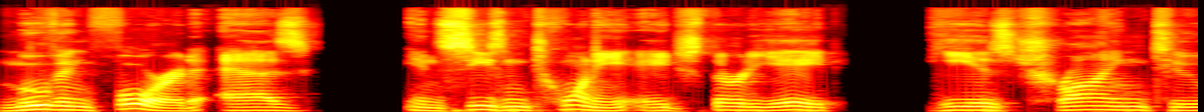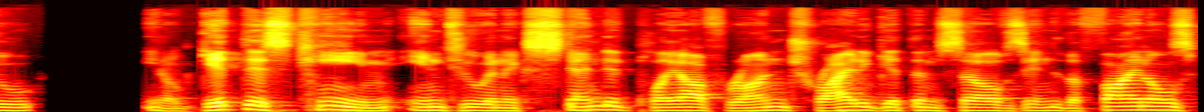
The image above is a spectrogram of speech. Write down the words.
moving forward as in season 20 age 38 he is trying to you know get this team into an extended playoff run try to get themselves into the finals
